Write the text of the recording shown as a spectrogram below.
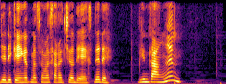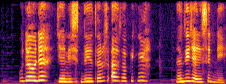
jadi keinget masa-masa kecil di SD deh. Bikin kangen. Udah-udah, jangan disedih terus ah topiknya. Nanti jadi sedih.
